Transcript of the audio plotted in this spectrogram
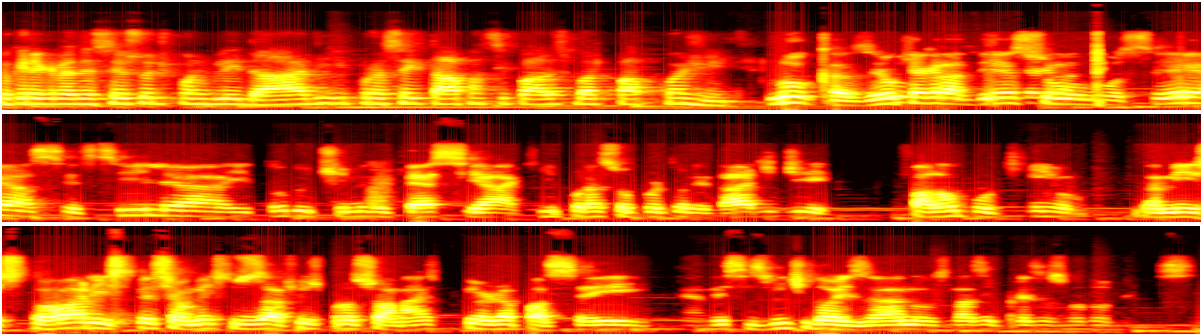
Então, eu queria agradecer a sua disponibilidade e por aceitar participar desse bate-papo com a gente. Lucas, eu que agradeço você, a Cecília e todo o time do QSA aqui por essa oportunidade de falar um pouquinho da minha história, especialmente dos desafios profissionais, porque eu já passei né, nesses 22 anos nas empresas rodoviárias.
